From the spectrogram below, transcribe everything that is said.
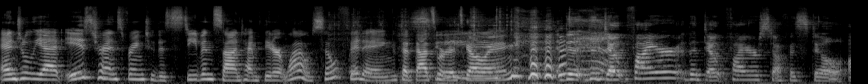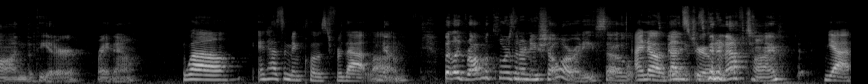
& Juliet is transferring to the Stephen Sondheim Theater. Wow, so fitting that that's where it's going. the the Doubtfire, the Doubtfire stuff is still on the theater right now. well, it hasn't been closed for that long. No, but like Rob McClure's in a new show already, so I know, been- that's true. It's been enough time. Yeah.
